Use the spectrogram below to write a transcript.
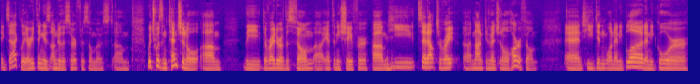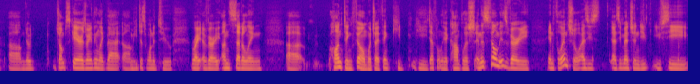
exactly everything is under the surface almost um, which was intentional um, the the writer of this film, uh, Anthony Shaffer, um, mm-hmm. he set out to write a non-conventional horror film, and he didn't want any blood, any gore, um, no jump scares or anything like that. Um, he just wanted to write a very unsettling, uh, haunting film, which I think he he definitely accomplished. And this film is very influential, as you as you mentioned. You you see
